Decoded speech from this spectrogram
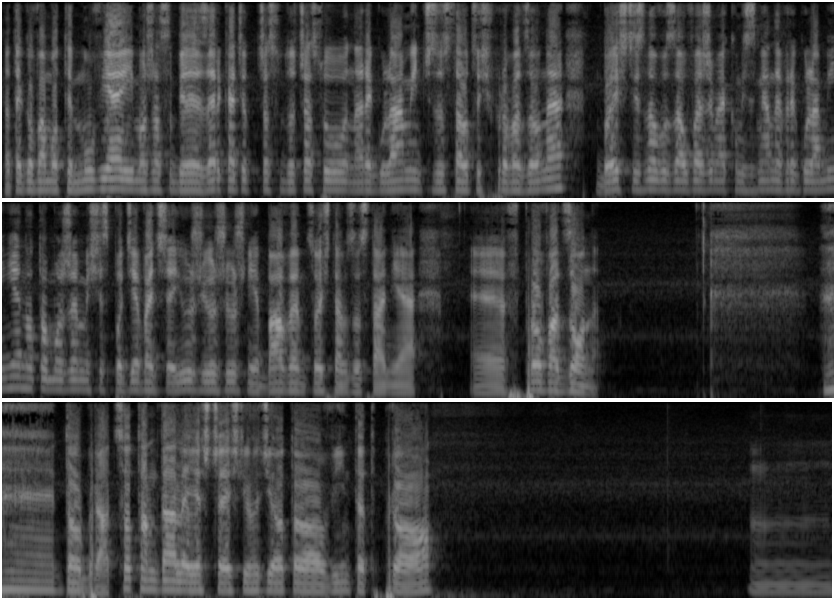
Dlatego Wam o tym mówię i można sobie zerkać od czasu do czasu na regulamin, czy zostało coś wprowadzone, bo jeśli znowu zauważymy jakąś zmianę w regulaminie, no to możemy się spodziewać, że już, już, już niebawem coś tam zostanie e, wprowadzone. E, dobra, co tam dalej jeszcze, jeśli chodzi o to Vinted Pro? Hmm.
